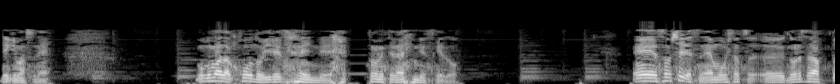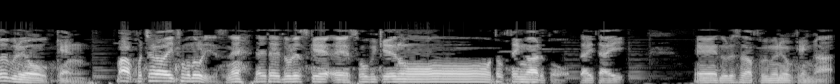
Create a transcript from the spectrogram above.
できますね。僕まだコード入れてないんで 取れてないんですけど。えー、そしてですね、もう一つ、ドレスアップ無料券。まあ、こちらはいつも通りですね。だいたいドレス系、えー、装備系の特典があると、だいたい、えー、ドレスアップ無料券が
